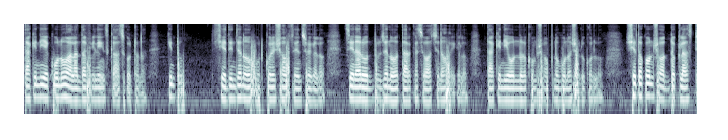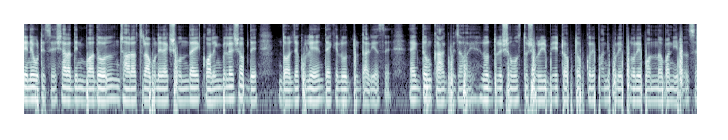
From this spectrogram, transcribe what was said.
তাকে নিয়ে কোনো আলাদা ফিলিংস কাজ করতো না। কিন্তু সেদিন যেন হুট করে সব চেঞ্জ হয়ে গেল। চেনা রোদ্দুর যেন তার কাছে অচেনা হয়ে গেল। তাকে নিয়ে অন্যরকম স্বপ্ন বোনা শুরু করল। সে তখন সদ্য ক্লাস টেনে উঠেছে। সারাদিন বাদল ঝরা শ্রাবণের এক সন্ধ্যায় কলিং বেলের শব্দে দরজা খুলে দেখে রোদ্দুর দাঁড়িয়ে আছে। একদম কাক ভেজা হয়ে রোদ্দুরের সমস্ত শরীর বেয়ে টপ টপ করে পানি পরে ফ্লোরে বন্যা বানিয়ে ফেলছে।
